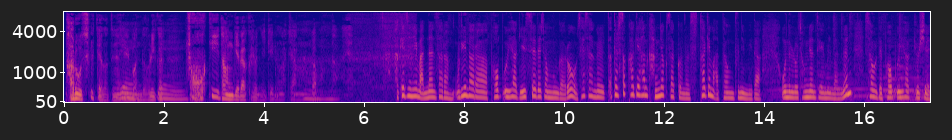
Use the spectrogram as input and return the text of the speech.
바로 쓸 때거든요. 예. 일본도 그러니까 예. 초기 단계라 그런 일이 일어나지 않는가 아. 봅니다. 예. 박혜진이 만난 사람, 우리나라 법의학 1세대 전문가로 세상을 떠들썩하게 한 강력 사건을 숱하게 맡아온 분입니다. 오늘로 정년 퇴임을 맞는 서울대 법의학 교실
